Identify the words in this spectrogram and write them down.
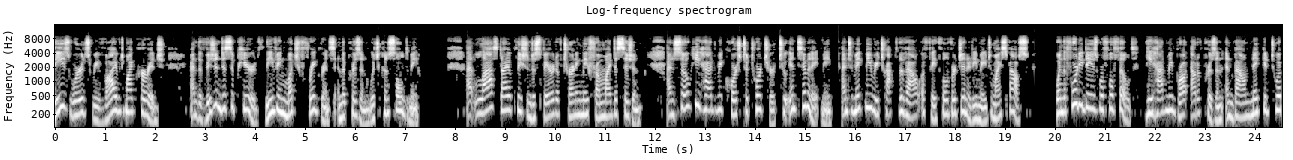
These words revived my courage, and the vision disappeared, leaving much fragrance in the prison, which consoled me. At last Diocletian despaired of turning me from my decision, and so he had recourse to torture to intimidate me, and to make me retract the vow of faithful virginity made to my spouse. When the forty days were fulfilled, he had me brought out of prison and bound naked to a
